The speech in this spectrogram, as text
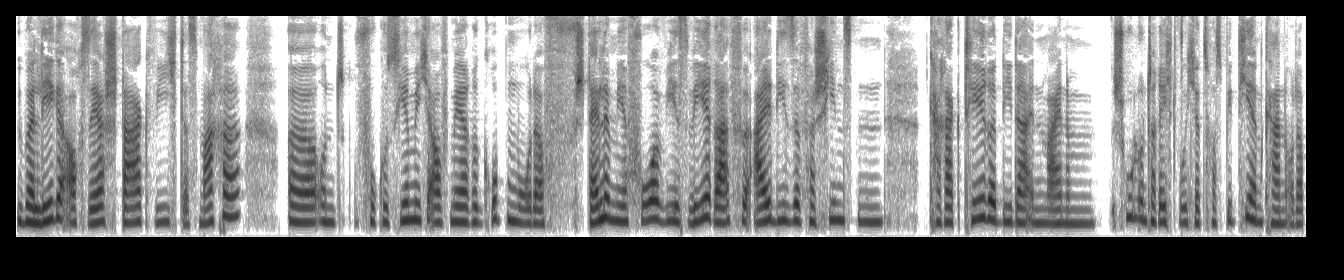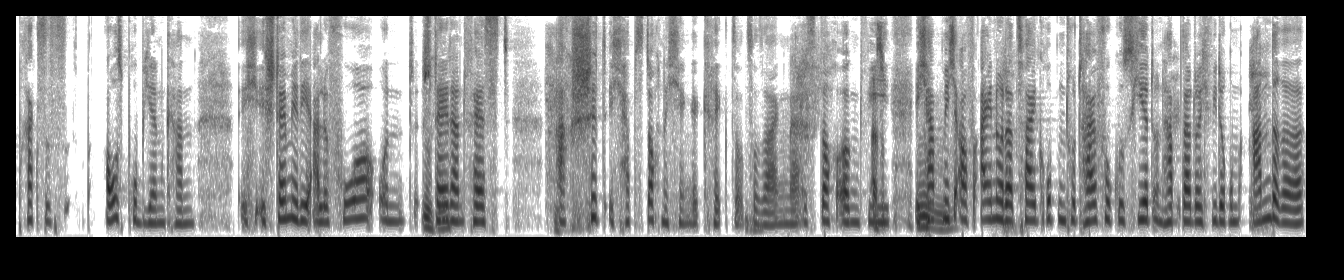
überlege auch sehr stark, wie ich das mache äh, und fokussiere mich auf mehrere Gruppen oder stelle mir vor, wie es wäre für all diese verschiedensten Charaktere, die da in meinem Schulunterricht, wo ich jetzt hospitieren kann oder Praxis ausprobieren kann. Ich, ich stelle mir die alle vor und stelle mhm. dann fest, ach shit, ich habe es doch nicht hingekriegt sozusagen. Da ist doch irgendwie, also, ich habe mhm. mich auf ein oder zwei Gruppen total fokussiert und habe dadurch wiederum andere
